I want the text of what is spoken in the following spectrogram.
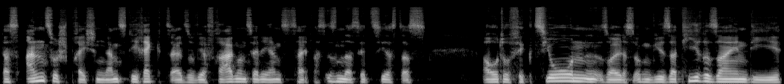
das anzusprechen, ganz direkt. Also wir fragen uns ja die ganze Zeit, was ist denn das jetzt hier? Ist das Autofiktion? Soll das irgendwie Satire sein, die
